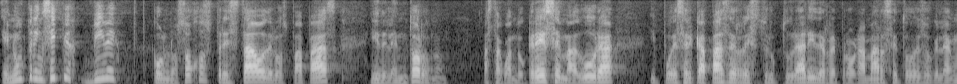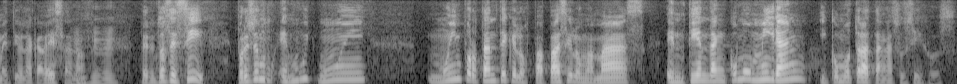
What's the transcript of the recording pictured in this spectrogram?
En un principio vive con los ojos prestados de los papás y del entorno, hasta cuando crece, madura y puede ser capaz de reestructurar y de reprogramarse todo eso que le han metido en la cabeza. ¿no? Pero entonces sí, por eso es, muy, muy, muy importante que los papás y las mamás entiendan cómo miran y cómo tratan a sus hijos,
